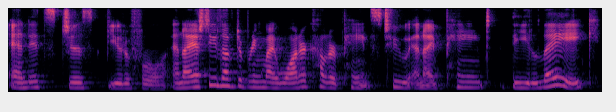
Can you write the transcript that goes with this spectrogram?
and it's just beautiful. And I actually love to bring my watercolor paints too, and I paint the lake,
